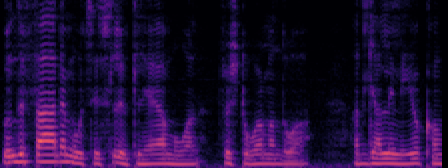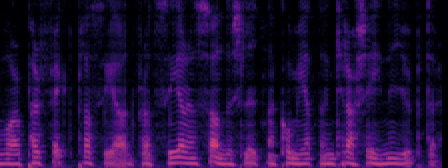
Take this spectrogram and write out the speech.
Under färden mot sitt slutliga mål förstår man då att Galileo kommer vara perfekt placerad för att se den sönderslitna kometen krascha in i Jupiter.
